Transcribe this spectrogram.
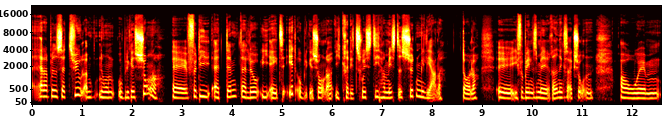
er der blevet sat tvivl om nogle obligationer, øh, fordi at dem, der lå i AT1-obligationer i Credit Suisse, de har mistet 17 milliarder dollar øh, i forbindelse med redningsaktionen. Og øhm,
